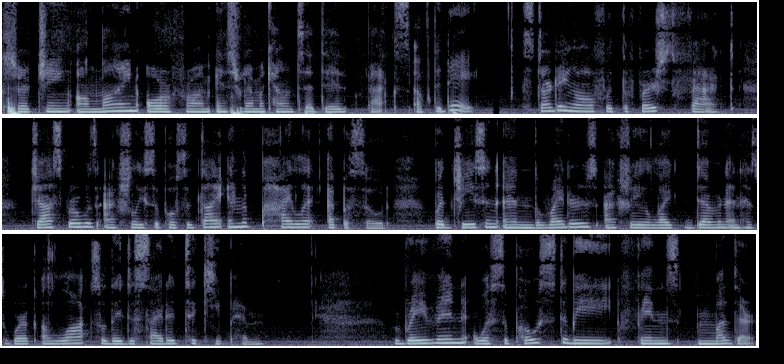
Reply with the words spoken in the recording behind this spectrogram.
searching online or from Instagram accounts that did facts of the day. Starting off with the first fact Jasper was actually supposed to die in the pilot episode, but Jason and the writers actually liked Devon and his work a lot, so they decided to keep him. Raven was supposed to be Finn's mother,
